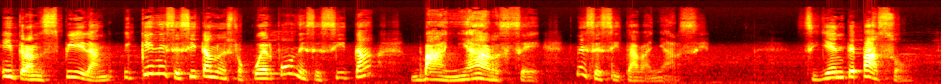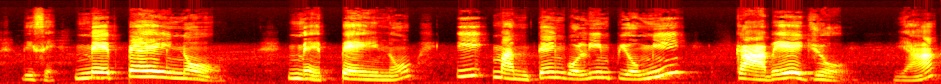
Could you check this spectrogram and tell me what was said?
y transpiran. ¿Y qué necesita nuestro cuerpo? Necesita bañarse, necesita bañarse. Siguiente paso. Dice, me peino, me peino y mantengo limpio mi cabello. ¿Ya?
